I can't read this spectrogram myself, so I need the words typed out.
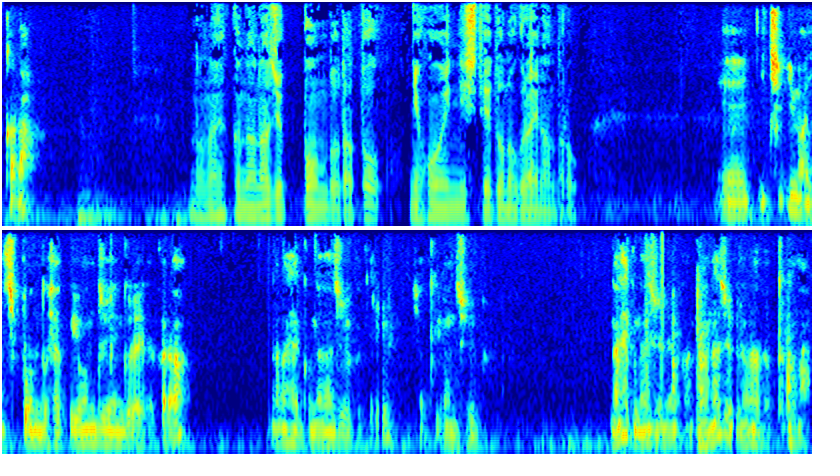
かな770ポンドだと、日本円にしてどのぐらいなんだろえー一今1ポンド140円ぐらいだから、770×140?770 じゃないか、77だったかな。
